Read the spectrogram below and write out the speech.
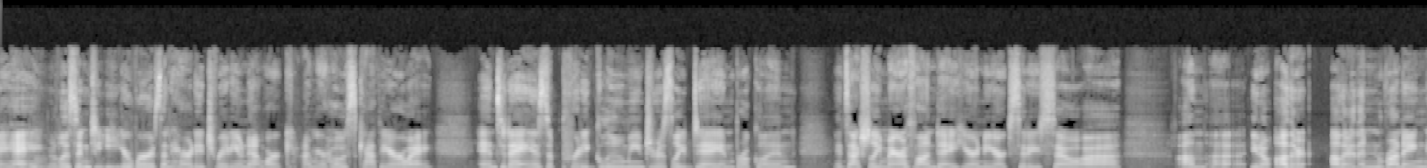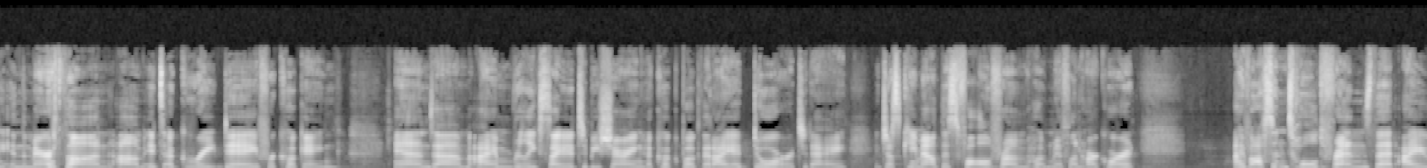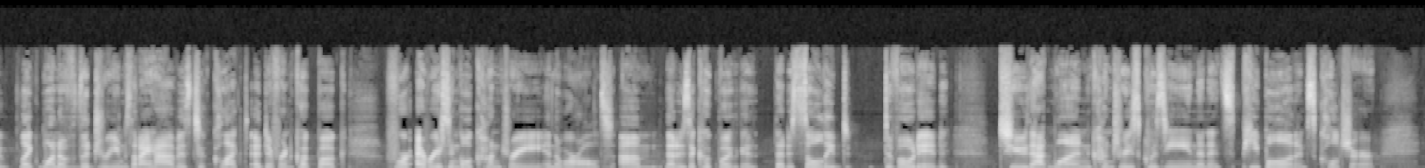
Hey, hey, you're listening to Eat Your Words on Heritage Radio Network. I'm your host, Cathy Erway. And today is a pretty gloomy, drizzly day in Brooklyn. It's actually marathon day here in New York City. So, uh, um, uh, you know, other other than running in the marathon, um, it's a great day for cooking. And um, I'm really excited to be sharing a cookbook that I adore today. It just came out this fall from Houghton Mifflin Harcourt. I've often told friends that I like one of the dreams that I have is to collect a different cookbook for every single country in the world. Um, that is a cookbook that is solely d- devoted to that one country's cuisine and its people and its culture.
